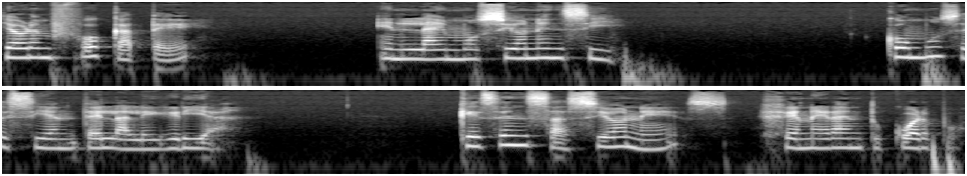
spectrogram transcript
Y ahora enfócate en la emoción en sí. ¿Cómo se siente la alegría? ¿Qué sensaciones genera en tu cuerpo?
